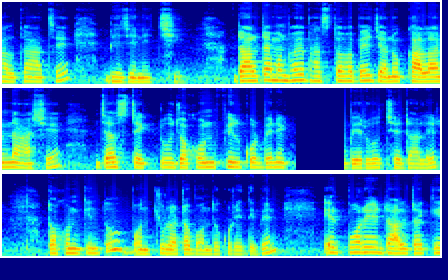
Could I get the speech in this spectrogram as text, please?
হালকা আছে ভেজে নিচ্ছি। ডালটা এমনভাবে ভাজতে হবে যেন কালার না আসে। জাস্ট একটু যখন ফিল করবেন বের হচ্ছে ডালের, তখন কিন্তু চুলাটা বন্ধ করে দেবেন। এরপরে ডালটাকে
